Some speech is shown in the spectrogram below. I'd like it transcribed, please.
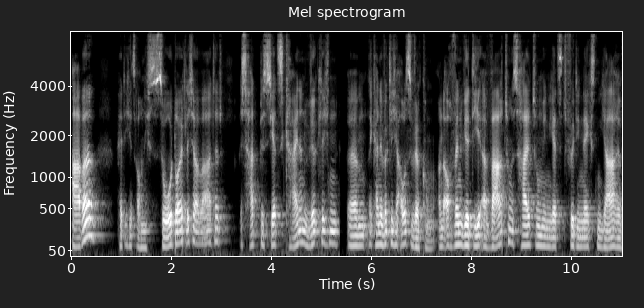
Aber hätte ich jetzt auch nicht so deutlich erwartet. Es hat bis jetzt keinen wirklichen ähm, keine wirkliche Auswirkung. Und auch wenn wir die Erwartungshaltungen jetzt für die nächsten Jahre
